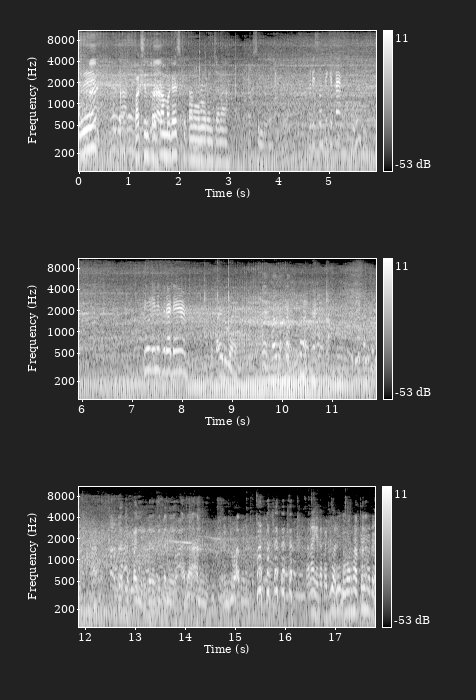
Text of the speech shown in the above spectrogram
Ini vaksin pertama guys, kita mau rencana vaksin dulu. Sudah disuntik kita. Jul ini sudah ada. Saya dulu ya. Cepat nih, udah nanti nih ada anu nih, menjual. Sana kita jual ini. Nomor HP mana?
